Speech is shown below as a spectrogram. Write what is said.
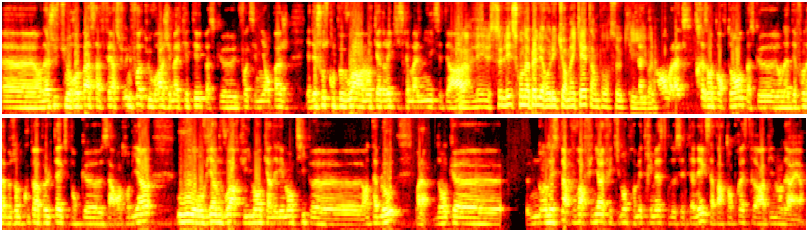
Euh, on a juste une repasse à faire une fois que l'ouvrage est maquetté, parce qu'une fois que c'est mis en page, il y a des choses qu'on peut voir en encadré qui seraient mal mis, etc. Voilà, ce, qu'on appelle les relectures maquettes, hein, pour ceux qui. Voilà, voilà c'est très important parce qu'on a des fois on a besoin de couper un peu le texte pour que ça rentre bien, ou on vient de voir qu'il manque un élément type euh, un tableau. Voilà, donc euh, on espère pouvoir finir effectivement le premier trimestre de cette année, que ça parte en presse très rapidement derrière.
